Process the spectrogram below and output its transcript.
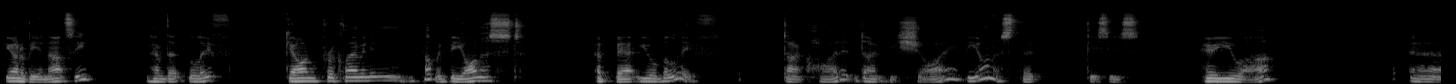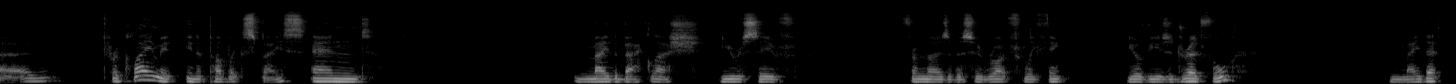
If you want to be a Nazi and have that belief, go and proclaim it in public. Be honest about your belief. Don't hide it. Don't be shy. Be honest that this is who you are. Uh, proclaim it in a public space and may the backlash you receive from those of us who rightfully think your views are dreadful may that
